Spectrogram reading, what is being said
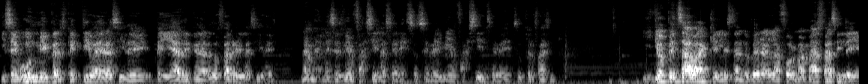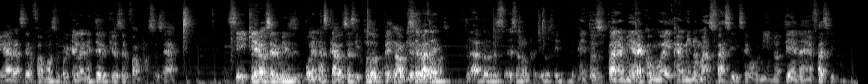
y según mi perspectiva era así de, veía a Ricardo Farrell así de, no mames, es bien fácil hacer eso, se ve bien fácil, se ve súper fácil. Y yo pensaba que el stand-up era la forma más fácil de llegar a ser famoso, porque la neta yo quiero ser famoso, o sea, sí quiero hacer mis buenas causas y todo, pero No, quiero se ser vale. famoso. Claro, es, es un objetivo, sí. Entonces para mí era como el camino más fácil según y no tiene nada de fácil. ¿no?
